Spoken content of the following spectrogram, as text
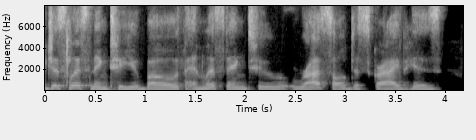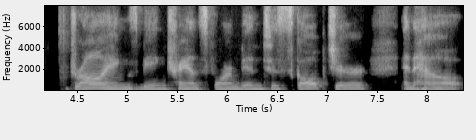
just listening to you both and listening to russell describe his drawings being transformed into sculpture and how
